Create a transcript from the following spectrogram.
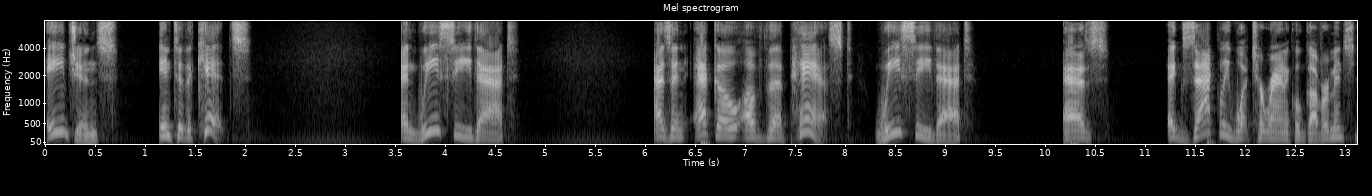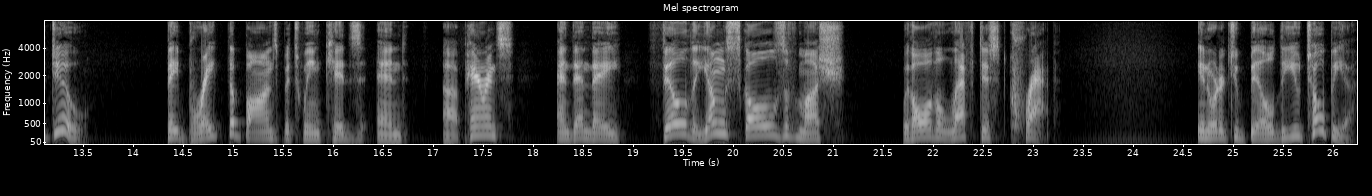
agents into the kids. And we see that as an echo of the past. We see that as exactly what tyrannical governments do. They break the bonds between kids and uh, parents, and then they fill the young skulls of mush with all the leftist crap in order to build the utopia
